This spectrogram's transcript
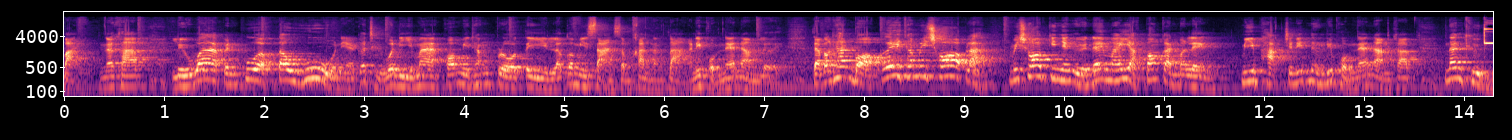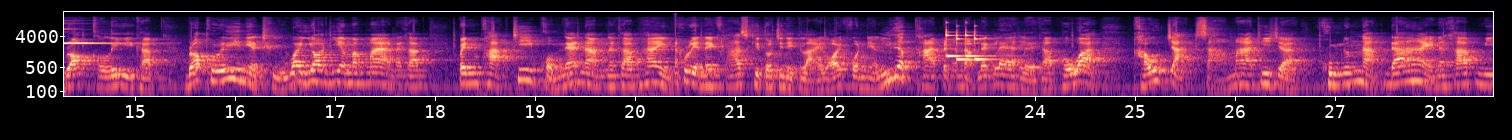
ไปนะครับ หรือว่าเป็นพวกเต้าหู้เนี่ยก็ถือว่าดีมากเพราะมีทั้งโปรตีนแล้วก็มีสารสำคัญต่างๆ อันนี้ผมแนะนำเลย แต่บางท่านบอกเอ้ยถ้าไม่ชอบล่ะ ไม่ชอบกินอย่างอื่นได้ไหมอยากป้องกันมะเร็ง มีผักชนิดหนึ่งที่ผมแนะนำครับ นั่นคือบรอกโคลีครับบรอกโคลีเนี่ยถือว่ายอดเยี่ยมมากๆนะครับเป็นผักที่ผมแนะนำนะครับให้นักเรียนในคลาสคีโตเจนิกหลายร้อยคนเนี่ยเลือกทานเป็นอันดับแรก ๆ เลยครับ เพราะว่าเขาจะสามารถที่จะคุมน้ำหนักได้นะครับ มี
